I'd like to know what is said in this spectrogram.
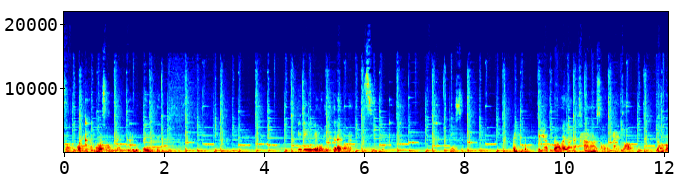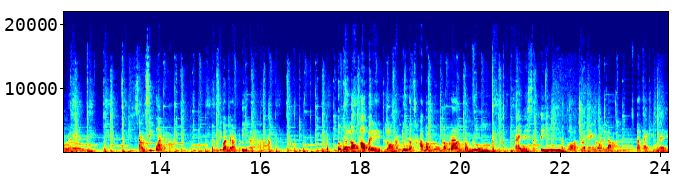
สองขวดเองค่ะเพราะว่าสมุนไพรจะดูดไปหมดเลยจริงๆโหลนี้จะได้ประมาณสี่ขวดได้สี่ รียบร้อยแล้วนะคะสมุนไพรก็ลองประมาณสามสิบวันนะคะสามสิบวันกำลังพอดีนะคะ เพื่อนๆลองเอาไปลองทำดูนะคะบำรุงกำลังบำรุงภายในสตรี แล้วก็ช่วยให้นอนหลับร่างกายแข็งแรง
